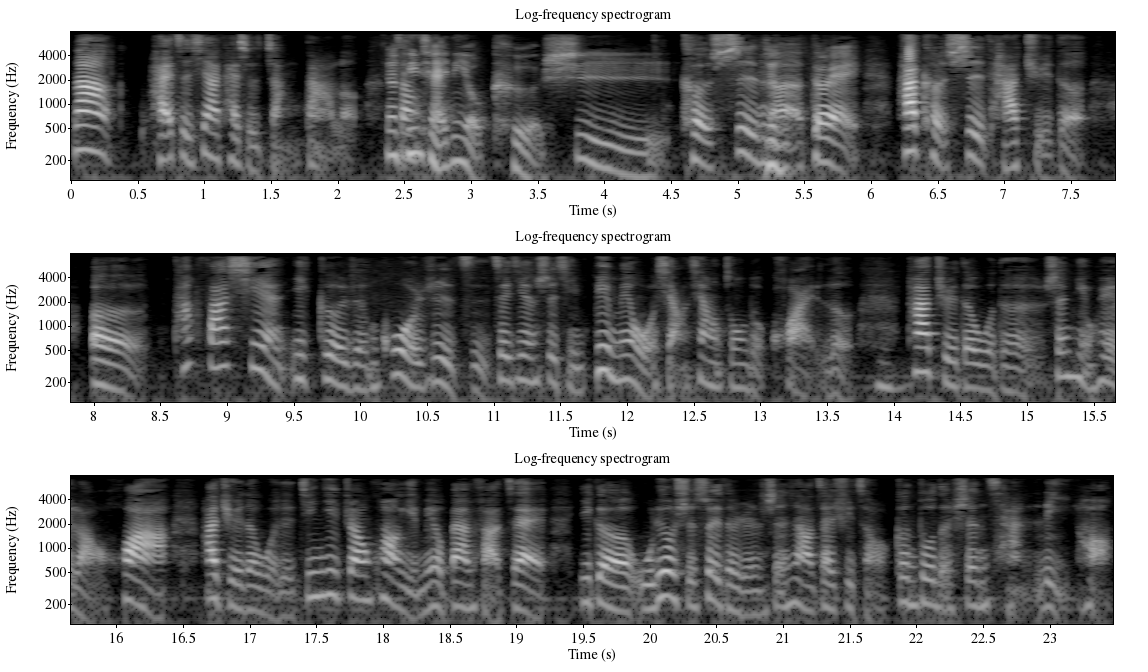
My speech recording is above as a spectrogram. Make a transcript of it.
那孩子现在开始长大了，那听起来一定有可是，可是呢，对，她可是她觉得，呃。他发现一个人过日子这件事情并没有我想象中的快乐。他觉得我的身体会老化，他觉得我的经济状况也没有办法在一个五六十岁的人身上再去找更多的生产力哈。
